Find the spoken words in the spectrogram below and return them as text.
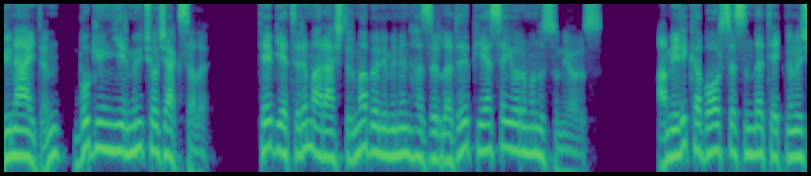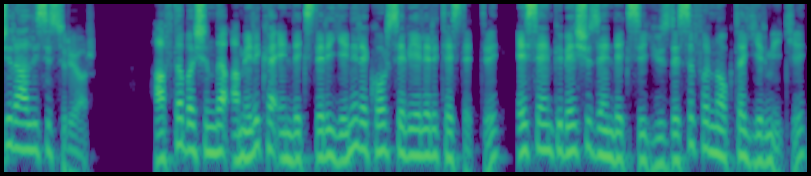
Günaydın, bugün 23 Ocak Salı. TEB Yatırım Araştırma Bölümünün hazırladığı piyasa yorumunu sunuyoruz. Amerika borsasında teknoloji rallisi sürüyor. Hafta başında Amerika endeksleri yeni rekor seviyeleri test etti. S&P 500 endeksi %0.22,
